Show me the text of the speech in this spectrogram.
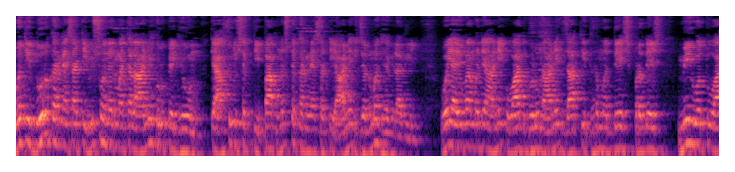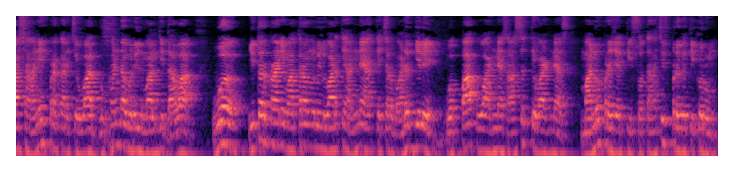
व ती दूर करण्यासाठी विश्वनिर्मात्याला अनेक रूपे घेऊन त्या आसुरी शक्ती पाप नष्ट करण्यासाठी अनेक जन्म घ्यावी लागली. व या युगामध्ये अनेक वाद घडून अनेक जाती धर्म देश प्रदेश मी व तू अशा अनेक प्रकारचे वाद भूखंडावरील मालकी दावा व इतर प्राणी मात्रांवरील वाढते अन्याय अत्याचार वाढत गेले व पाप वाढण्यास असत्य वाढण्यास मानव प्रजाती स्वतःचीच प्रगती करून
